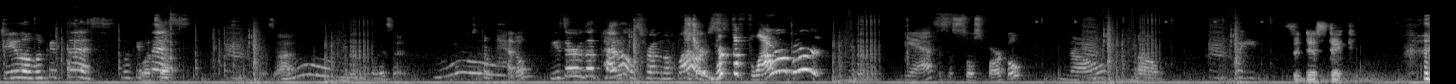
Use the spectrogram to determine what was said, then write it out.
Jayla, look at this. Look at What's this. What is that? Ooh. What is it? Is it a Ooh. petal? These are the petals from the Did flowers. you rip the flower apart? Yes. Does it Yes. still sparkle? No. Oh. But you- Sadistic. well,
